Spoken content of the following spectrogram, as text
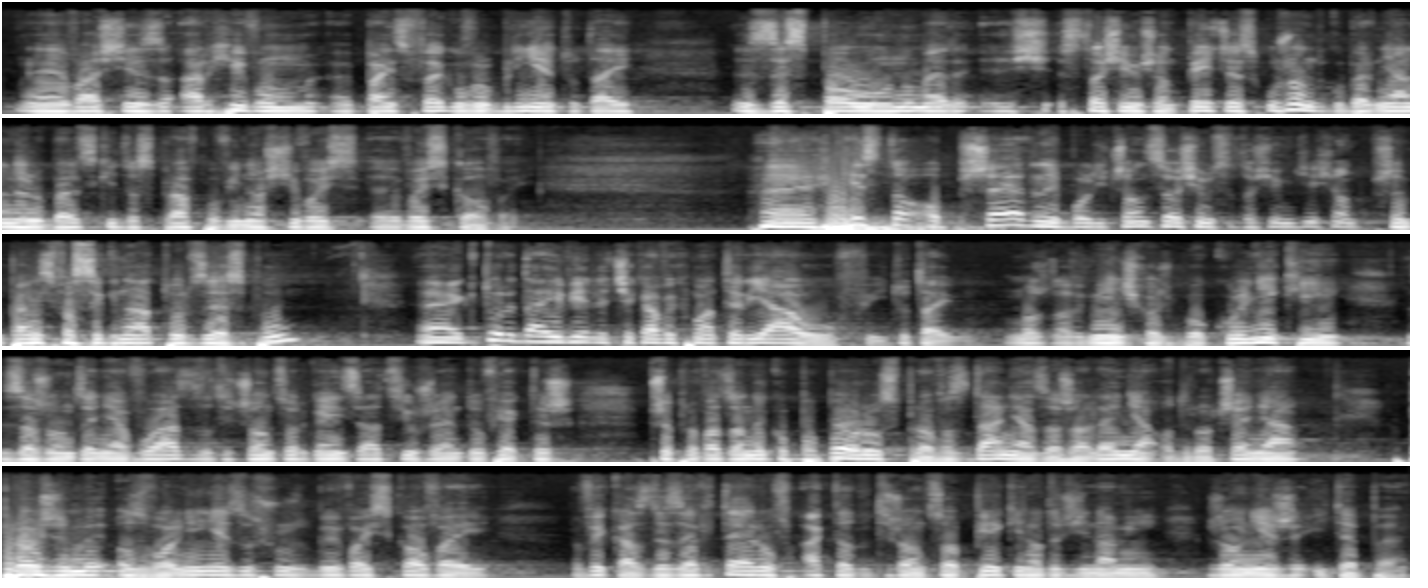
e, właśnie z archiwum państwowego w Lublinie, tutaj zespołu numer 175, to jest Urząd Gubernialny Lubelski do spraw powinności e, wojskowej. E, jest to obszerny, bo liczący 880, proszę Państwa, sygnatur zespół, E, który daje wiele ciekawych materiałów i tutaj można wymienić choćby okulniki, zarządzenia władz dotyczące organizacji urzędów, jak też przeprowadzonego poboru, sprawozdania, zażalenia, odroczenia, prośby o zwolnienie ze służby wojskowej, wykaz dezerterów, akta dotyczące opieki nad rodzinami żołnierzy itp.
